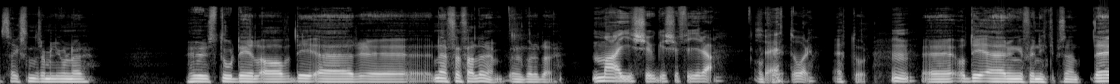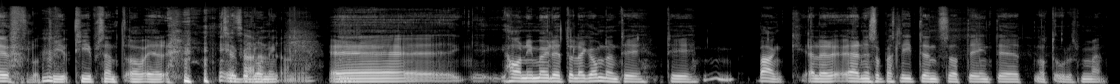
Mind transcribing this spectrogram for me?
600 miljoner. Hur stor del av det är... Eh, när förfaller den? Om vi börjar där. Maj 2024, så Okej. ett år. Ett år. Mm. Eh, och det är ungefär 90 procent, är, förlåt, 10, 10 procent av er, er belåning. Eh, har ni möjlighet att lägga om den till, till bank? Eller är den så pass liten så att det inte är något orosmoment?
